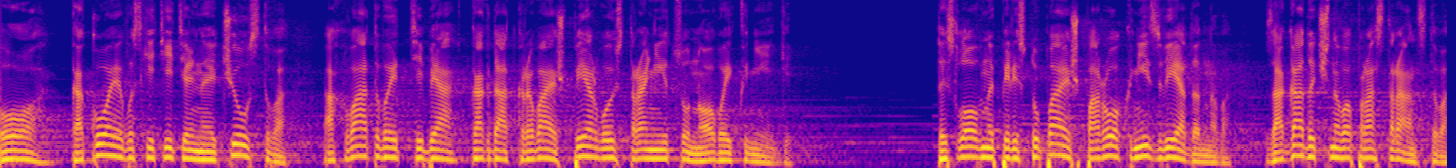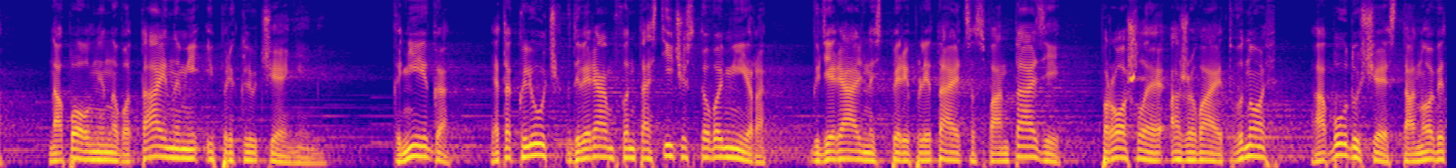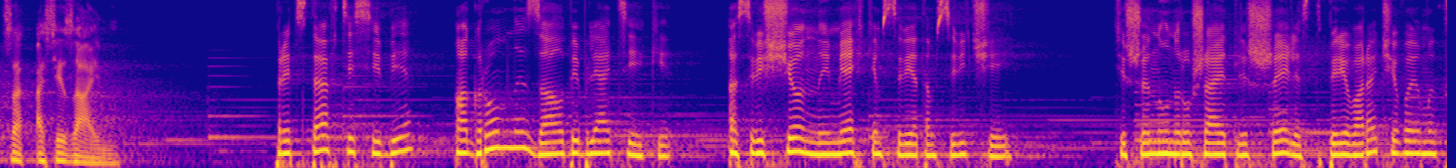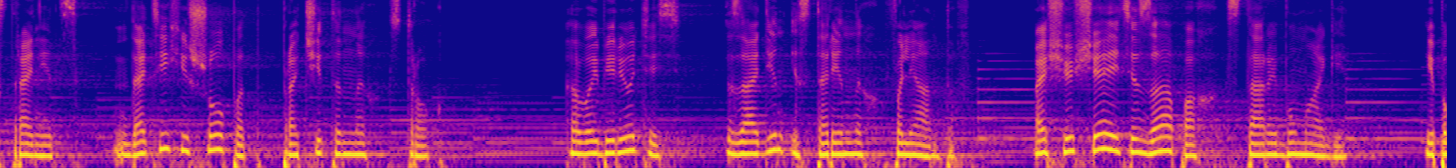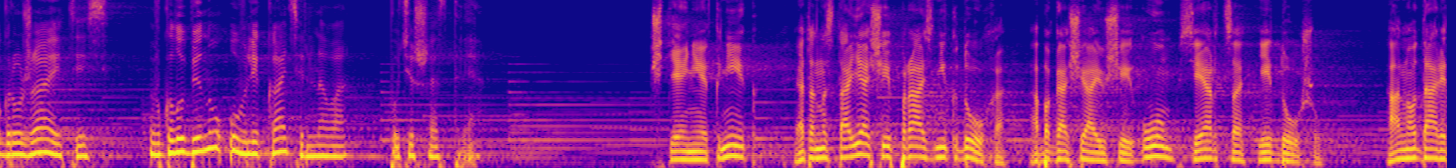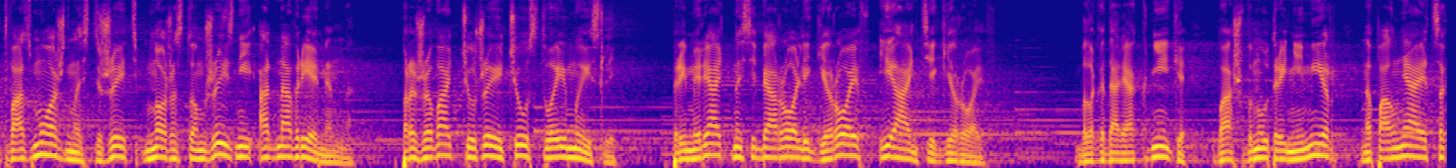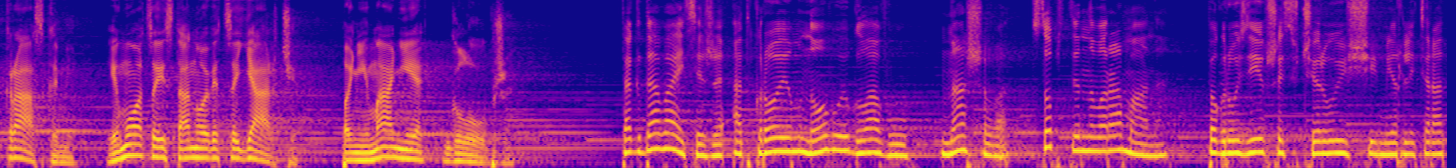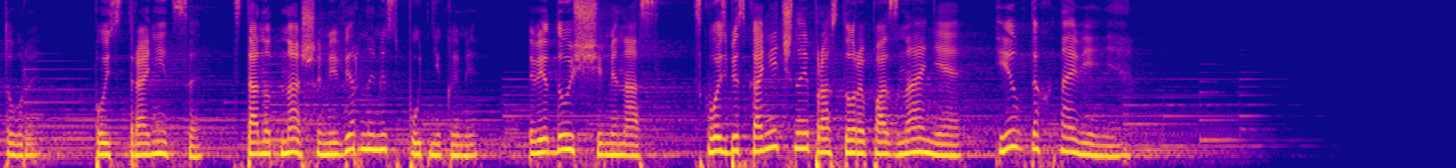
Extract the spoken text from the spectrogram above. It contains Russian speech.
О, какое восхитительное чувство охватывает тебя, когда открываешь первую страницу новой книги. Ты словно переступаешь порог неизведанного, загадочного пространства, наполненного тайнами и приключениями. Книга – это ключ к дверям фантастического мира, где реальность переплетается с фантазией, прошлое оживает вновь, а будущее становится осязаемым. Представьте себе огромный зал библиотеки, освещенный мягким светом свечей. Тишину нарушает лишь шелест переворачиваемых страниц, да тихий шепот прочитанных строк. Вы беретесь за один из старинных фолиантов, ощущаете запах старой бумаги и погружаетесь в глубину увлекательного путешествия. Чтение книг – это настоящий праздник духа, обогащающий ум, сердце и душу. Оно дарит возможность жить множеством жизней одновременно, проживать чужие чувства и мысли, примерять на себя роли героев и антигероев. Благодаря книге ваш внутренний мир наполняется красками, эмоции становятся ярче, понимание глубже. Так давайте же откроем новую главу нашего собственного романа, погрузившись в чарующий мир литературы. Пусть страницы станут нашими верными спутниками, ведущими нас сквозь бесконечные просторы познания и вдохновения.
